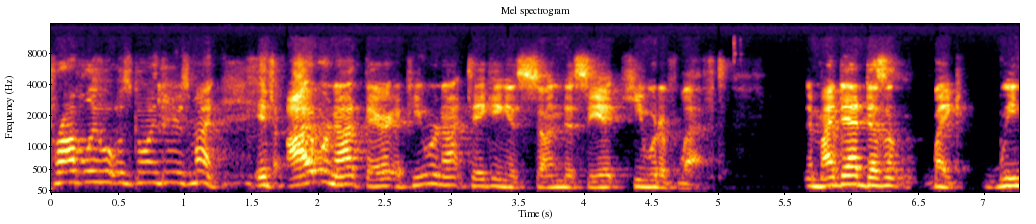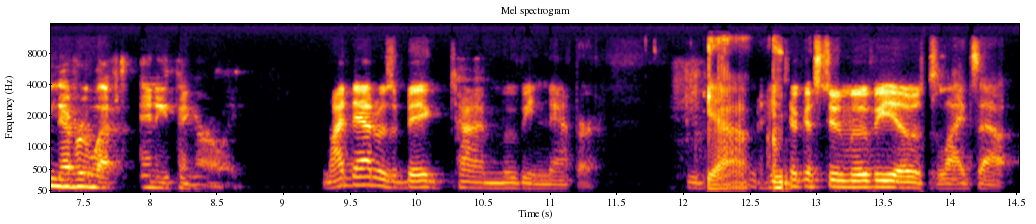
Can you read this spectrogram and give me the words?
probably what was going through his mind. If I were not there, if he were not taking his son to see it, he would have left. And my dad doesn't like. We never left anything early. my dad was a big time movie napper. He, Yeah. he took us to a movie. It was lights out.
